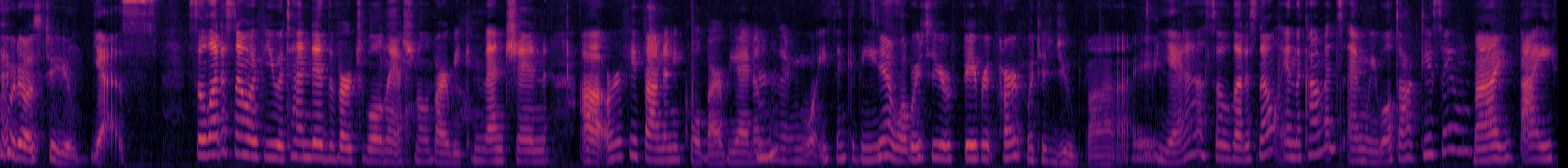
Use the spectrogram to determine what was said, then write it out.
Kudos to you. Yes. So let us know if you attended the virtual National Barbie Convention uh, or if you found any cool Barbie items mm-hmm. and what you think of these. Yeah, what was your favorite part? What did you buy? Yeah, so let us know in the comments and we will talk to you soon. Bye. Bye.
